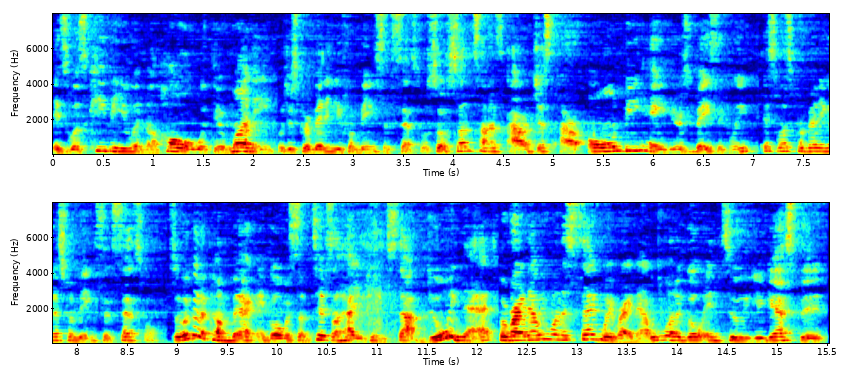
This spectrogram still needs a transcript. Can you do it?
is what's keeping you in the hole with your money, which is preventing you from being successful. So sometimes our just our own behaviors basically is what's preventing us from being successful. So we're gonna come back and go over some tips on how you can stop doing that. But right now we want to segue right now. We want to go into you guessed it,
